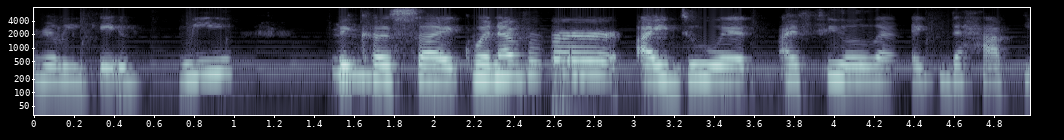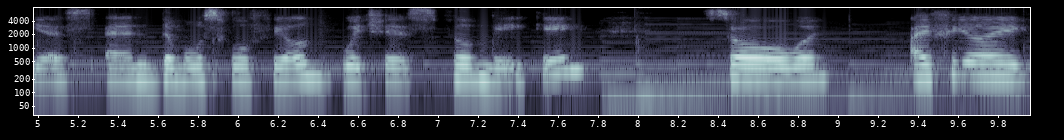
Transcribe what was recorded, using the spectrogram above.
really gave me mm. because like whenever I do it, I feel like the happiest and the most fulfilled, which is filmmaking. So I feel like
